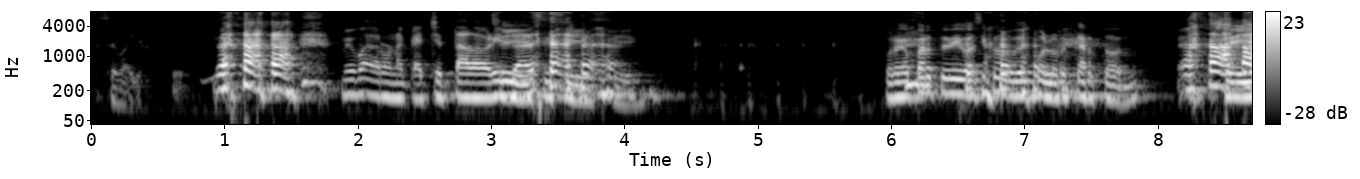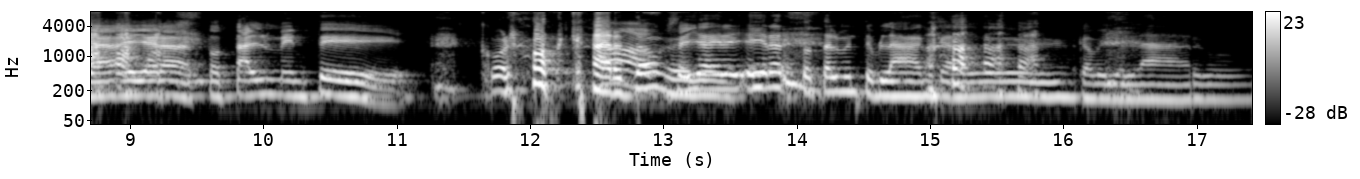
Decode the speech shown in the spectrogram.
ya se va a ir, güey. Me va a dar una cachetada Sí, ahorita. sí, sí, sí. Porque aparte digo, así como ves color cartón, ella, ella era totalmente... Color cartón. No, pues güey. ella, era, ella era totalmente blanca, güey, cabello largo.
